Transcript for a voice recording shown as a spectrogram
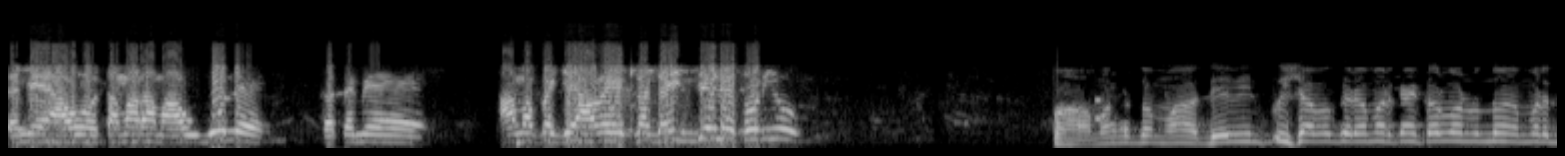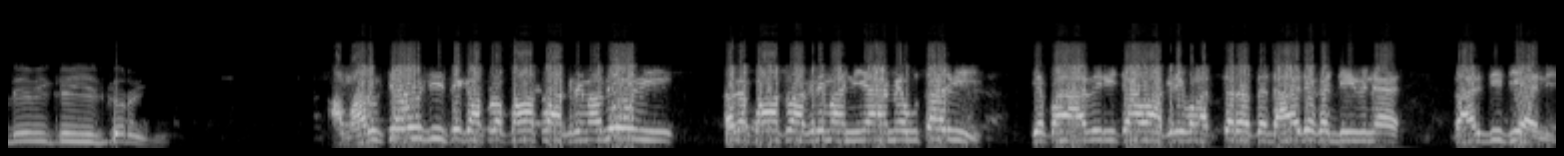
તમે આવો તમારામાં આવું બોલે કે તમે આમાં પછી આવે એટલે દઈ જ દે ને થોડ્યું. અમારે તો દેવી દેવીને પૂછ્યા વગર અમારે કઈ કરવાનું ન અમારે દેવી કઈ કરવી અમારું કેવું જ છે કે આપણે પાંચ વાકરીમાં દેવી અને પાંચ વાકરીમાં ન્યાય અમે ઉતારવી. કે ભાઈ આવી રીતે આ વાકરી વાત કરે તો ડાયરેક્ટ દેવીને ગાળી દીધી આને.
